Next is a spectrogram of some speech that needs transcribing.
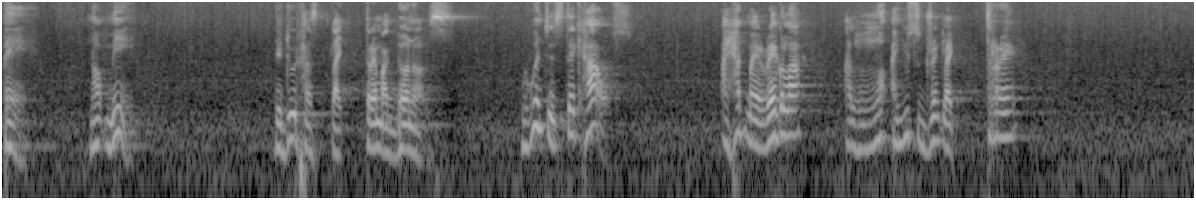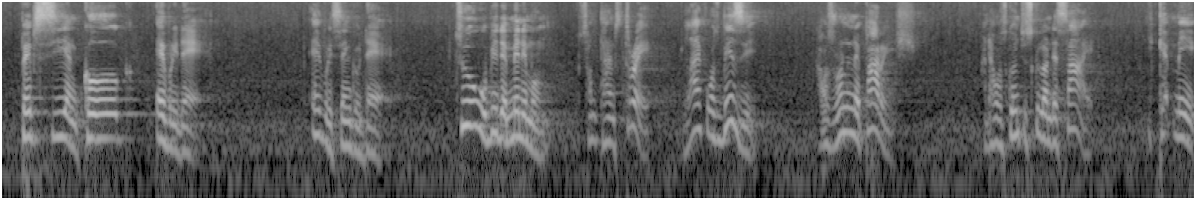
pay, not me. The dude has like three McDonald's. We went to a steakhouse. I had my regular, I, lo- I used to drink like three Pepsi and Coke every day. Every single day. Two would be the minimum, sometimes three. Life was busy. I was running a parish, and I was going to school on the side. It kept me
